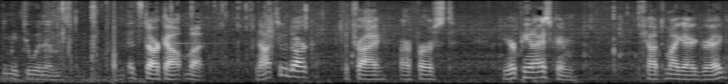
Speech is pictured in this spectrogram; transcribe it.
Give me two of them. It's dark out, but not too dark to try our first European ice cream. Shout out to my guy Greg,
